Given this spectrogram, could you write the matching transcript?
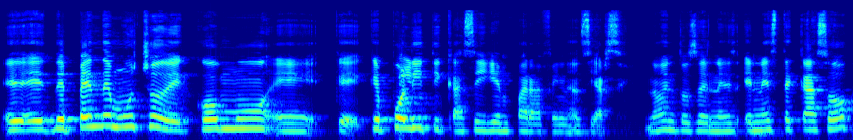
depende mucho de cómo, qué, qué políticas siguen para financiarse, ¿no? Entonces, en, en, este caso,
